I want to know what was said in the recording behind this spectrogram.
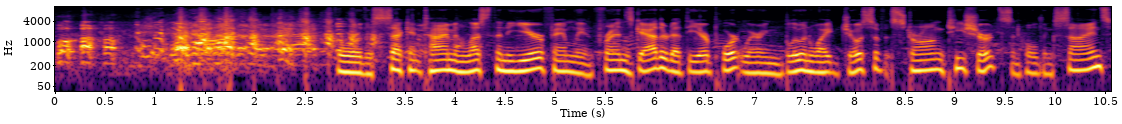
For the second time in less than a year, family and friends gathered at the airport wearing blue and white Joseph Strong t shirts and holding signs.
